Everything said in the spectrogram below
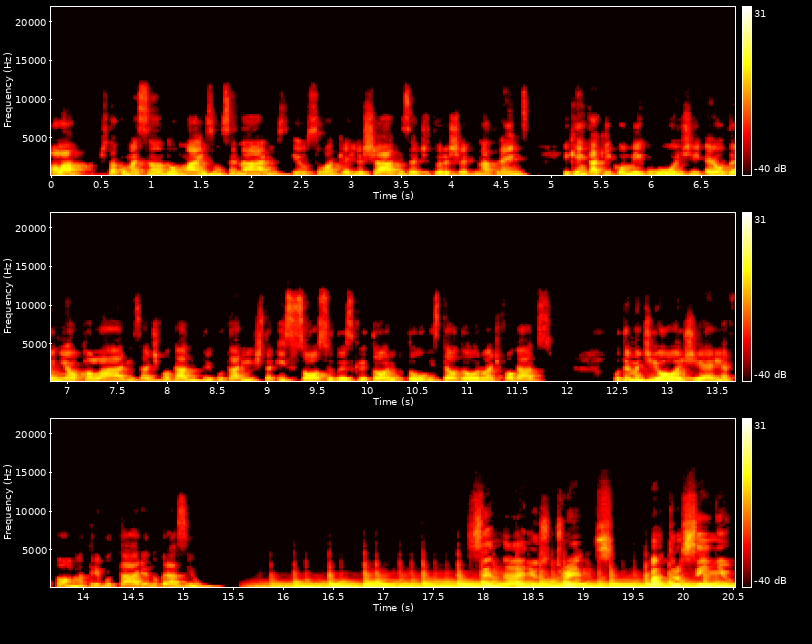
Olá, está começando mais um Cenários. Eu sou a Kerlia Chaves, editora-chefe na Trends, e quem está aqui comigo hoje é o Daniel Colares, advogado tributarista e sócio do escritório Torres Teodoro Advogados. O tema de hoje é reforma tributária no Brasil. Cenários Trends. Patrocínio:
